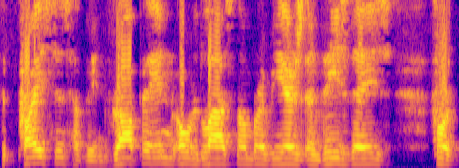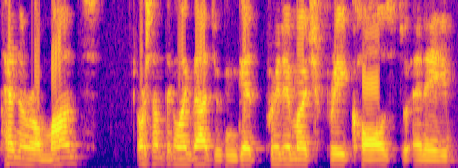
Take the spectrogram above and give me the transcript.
the prices have been dropping over the last number of years and these days for 10 or a month or something like that you can get pretty much free calls to any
